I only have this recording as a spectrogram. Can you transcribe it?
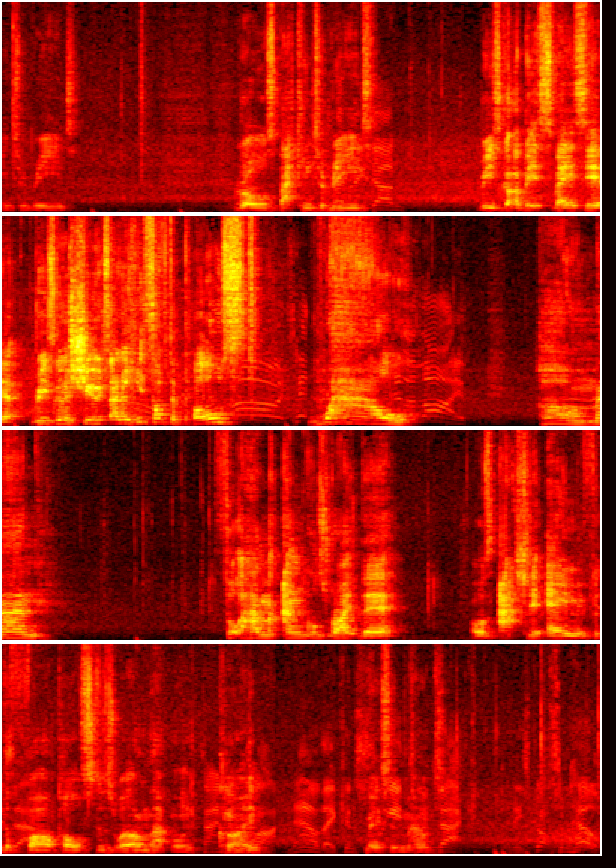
Into Reed. Rolls back into Reed. Reed's got a bit of space here. Reed's going to shoot and he hits off the post. Wow. Oh man. Thought I had my angles right there. I was actually aiming for the far post as well on that one. Klein. Clark. Now they can Mason Mount. he's got some help.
